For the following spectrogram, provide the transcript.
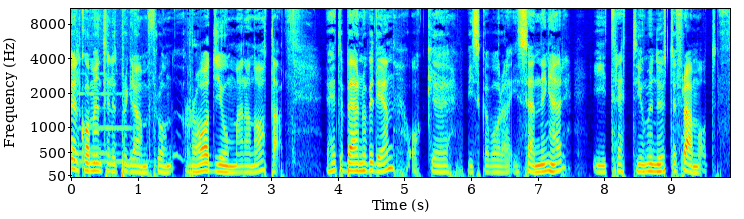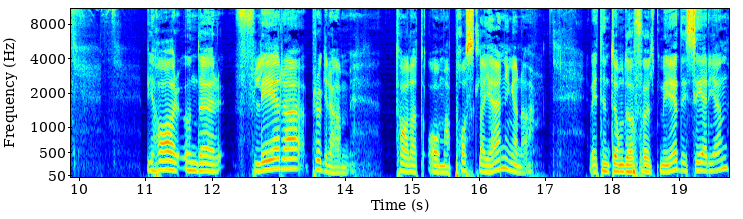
välkommen till ett program från Radio Maranata. Jag heter Berno Vidén och eh, vi ska vara i sändning här i 30 minuter framåt. Vi har under flera program talat om apostlagärningarna. Jag vet inte om du har följt med i serien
